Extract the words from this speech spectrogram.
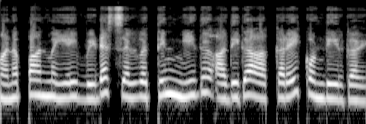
மனப்பான்மையை விட செல்வத்தின் மீது அதிக அக்கறை கொண்டீர்கள்.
